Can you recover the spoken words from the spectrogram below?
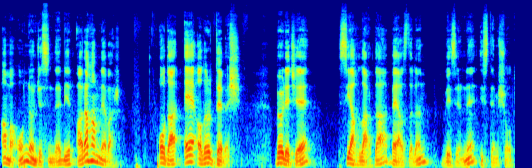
Ama onun öncesinde bir ara hamle var. O da E alır D5. Böylece siyahlar da beyazların vezirini istemiş oldu.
